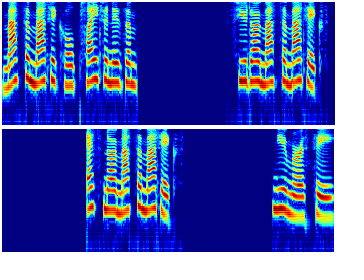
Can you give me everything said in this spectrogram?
Mathematical Platonism Pseudomathematics Ethnomathematics Numeracy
